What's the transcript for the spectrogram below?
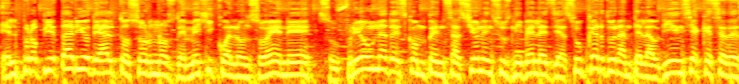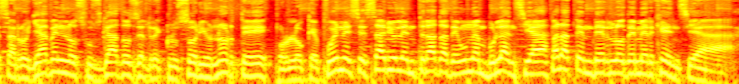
El propietario de Altos Hornos de México, Alonso N., sufrió una descompensación en sus niveles de azúcar durante la audiencia que se desarrollaba en los juzgados del reclusorio norte, por lo que fue necesario la entrada de una ambulancia para atenderlo de emergencia.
